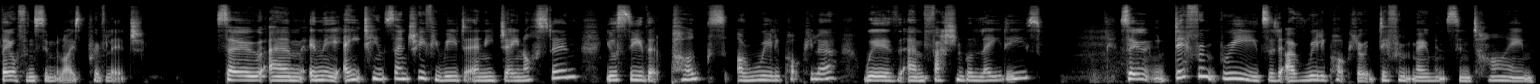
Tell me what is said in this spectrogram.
They often symbolise privilege. So, um, in the 18th century, if you read any Jane Austen, you'll see that pugs are really popular with um, fashionable ladies. So, different breeds are really popular at different moments in time.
